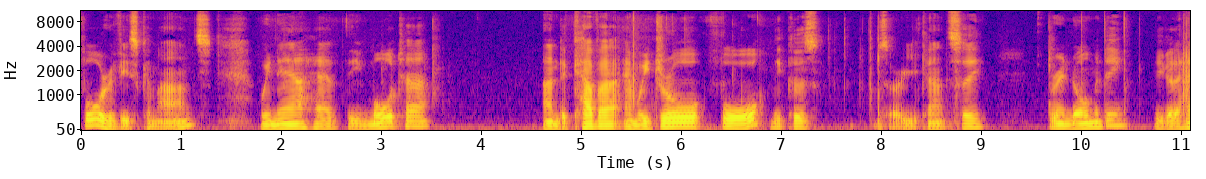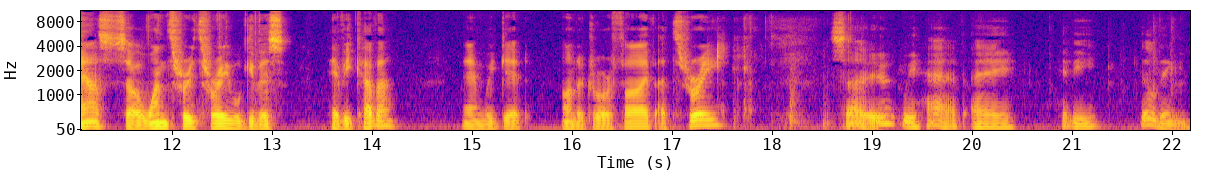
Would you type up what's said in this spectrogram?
four of his commands. We now have the mortar under cover and we draw four because, sorry you can't see, we're in Normandy. You've got a house, so a one through three will give us heavy cover and we get on a draw of five a three. So we have a heavy building.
